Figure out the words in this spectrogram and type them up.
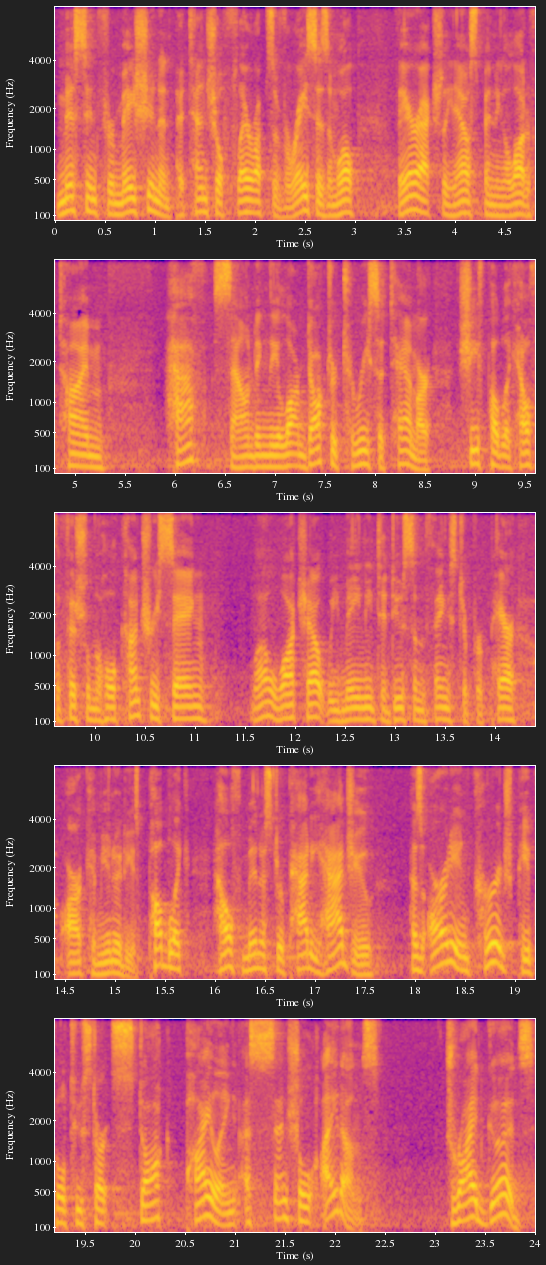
misinformation and potential flare ups of racism, well, they are actually now spending a lot of time half sounding the alarm. Dr. Theresa Tam, our chief public health official in the whole country, saying, well, watch out, we may need to do some things to prepare our communities. Public Health Minister Patty Hajdu has already encouraged people to start stockpiling essential items, dried goods,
